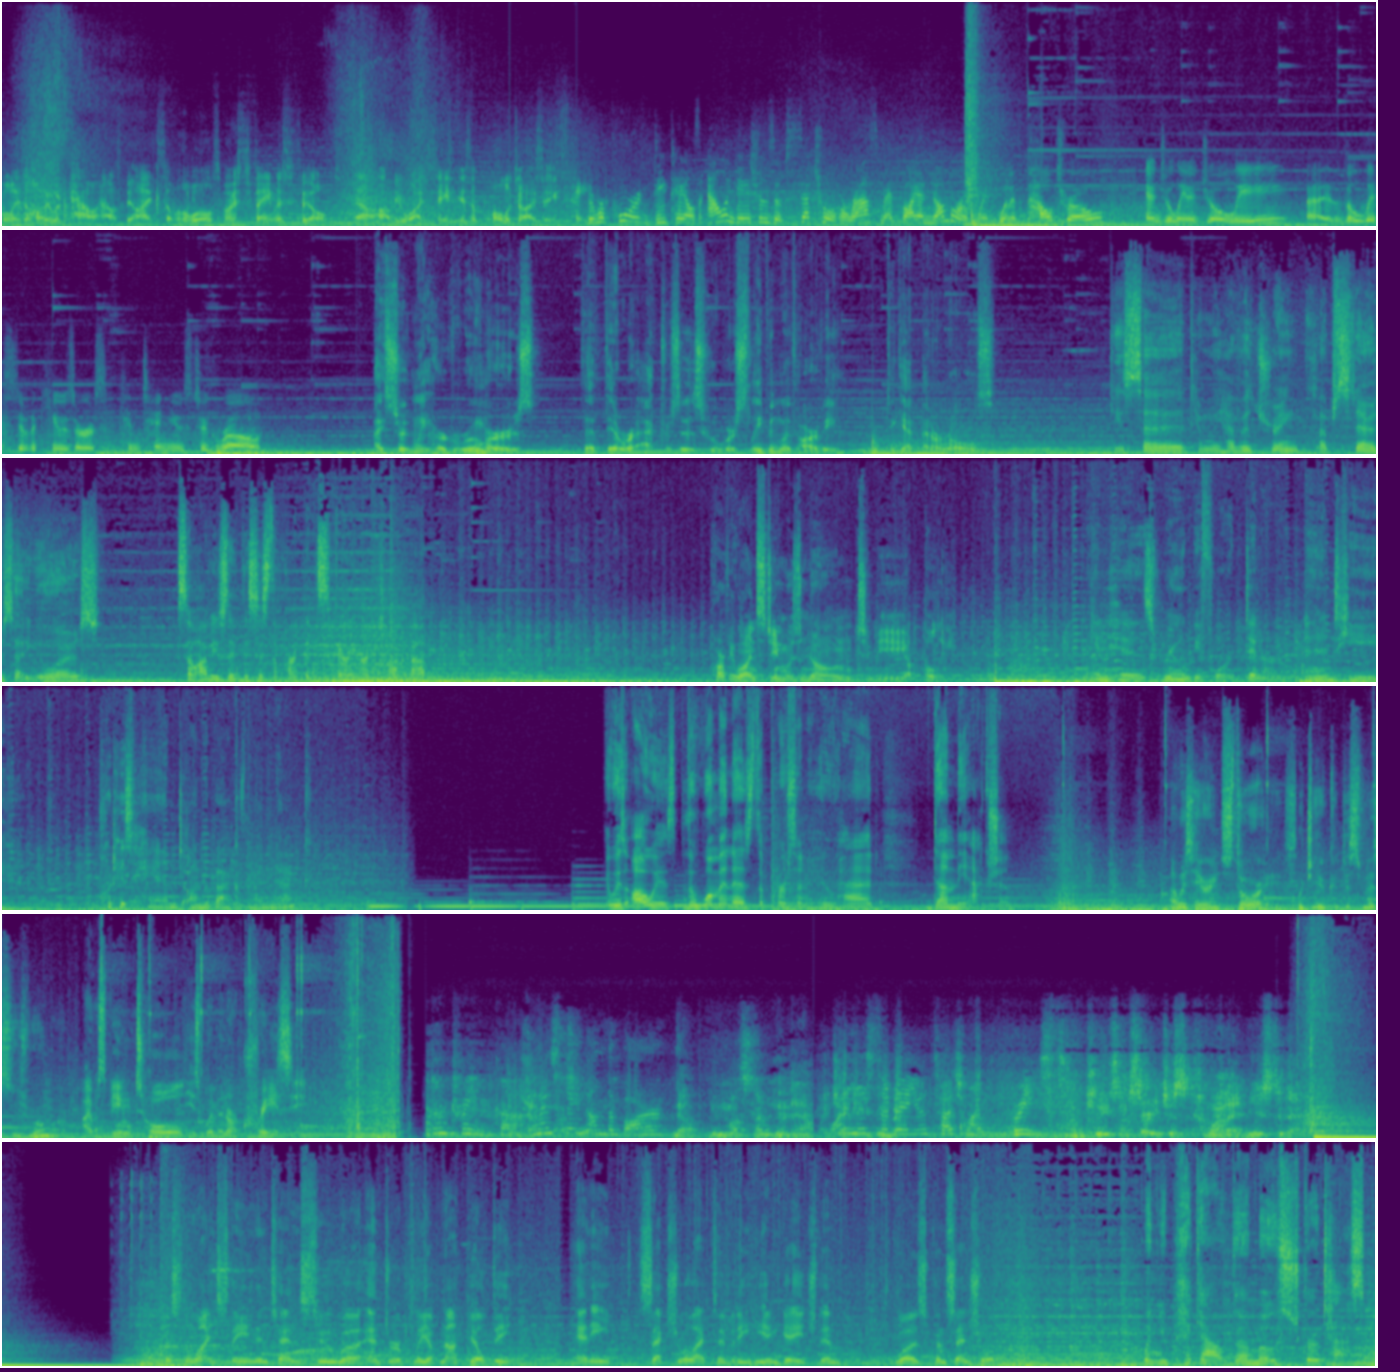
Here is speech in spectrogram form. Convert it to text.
Well, he's a Hollywood powerhouse behind some of the world's most famous films. Now Harvey Weinstein is apologizing. The report details allegations of sexual harassment by a number of women. Gwyneth Paltrow, Angelina Jolie, uh, the list of accusers continues to grow. I certainly heard rumors that there were actresses who were sleeping with Harvey to get better roles. He said, Can we have a drink upstairs at yours? So obviously, this is the part that's very hard to talk about. Harvey Weinstein was known to be a bully. In his room before dinner, and he put his hand on the back of my neck. It was always the woman as the person who had done the action. I was hearing stories which you could dismiss as rumor. I was being told these women are crazy. Don't drink. Uh, can I stay on the bar? No, you must come here now. My Why jacket, yesterday you touched my breast? Oh, please, I'm sorry. Just come on. I'm used to that. Mr. Weinstein intends to uh, enter a plea of not guilty. Any sexual activity he engaged in was consensual. When you pick out the most grotesque,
